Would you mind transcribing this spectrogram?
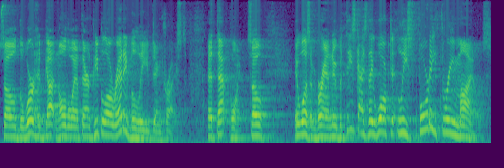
So the word had gotten all the way up there, and people already believed in Christ at that point. So it wasn't brand new. But these guys, they walked at least 43 miles.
